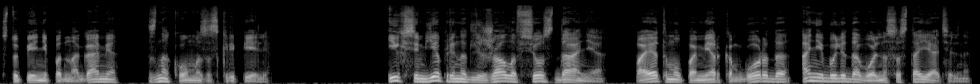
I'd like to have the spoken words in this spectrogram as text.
Ступени под ногами знакомо заскрипели. Их семье принадлежало все здание, поэтому по меркам города они были довольно состоятельны.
